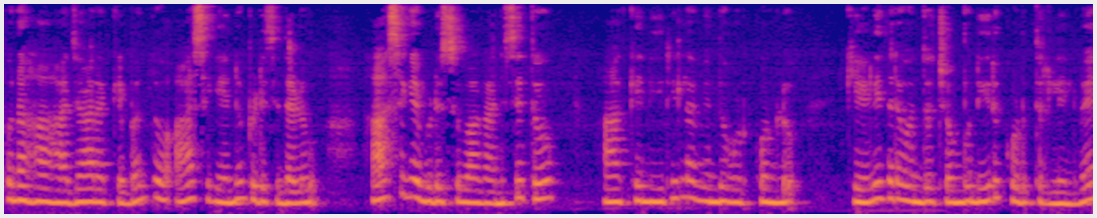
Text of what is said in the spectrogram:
ಪುನಃ ಹಜಾರಕ್ಕೆ ಬಂದು ಹಾಸಿಗೆಯನ್ನು ಬಿಡಿಸಿದಳು. ಹಾಸಿಗೆ ಬಿಡಿಸುವಾಗ ಅನಿಸಿತು, ಆಕೆ ನೀರಿಲ್ಲವೆಂದು ಹೊಡ್ಕೊಂಡ್ಳು. ಕೇಳಿದರೆ ಒಂದು ಚೊಂಬು ನೀರು ಕೊಡುತ್ತಿರಲಿಲ್ವೇ?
